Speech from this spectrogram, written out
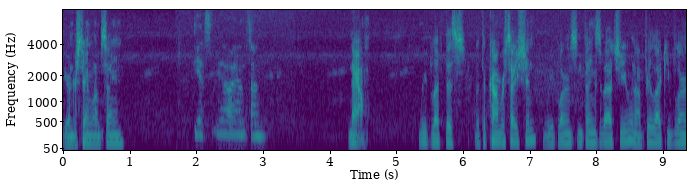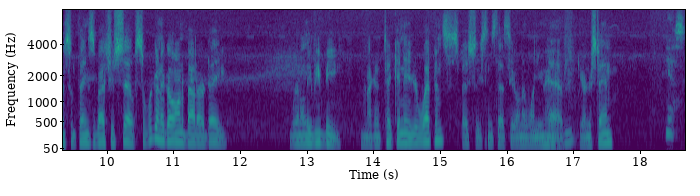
You understand what I'm saying? Yes, yeah, I understand. Now, we've left this with the conversation. We've learned some things about you, and I feel like you've learned some things about yourself. So we're going to go on about our day. We're going to leave you be. We're not going to take any of your weapons, especially since that's the only one you have. Mhm. You understand? Yes.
